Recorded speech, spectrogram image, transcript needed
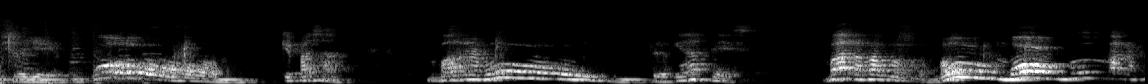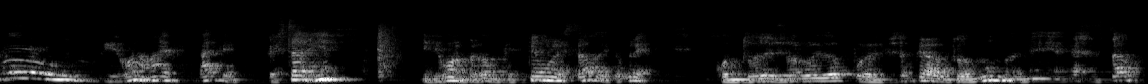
Y se oye, ¡Bum! ¿Qué pasa? ¡Barra boom! ¿Pero qué haces? ¡Barra boom! ¡Bum! ¡Bum! ¡Bum! ¡Barra boom! Y dice, bueno, vale, ¿pero estás bien? Y dice, bueno, perdón, que te he molestado. Y dice, hombre, con todo ese ruido, pues se ha enterado todo el mundo y me, ha asustado.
